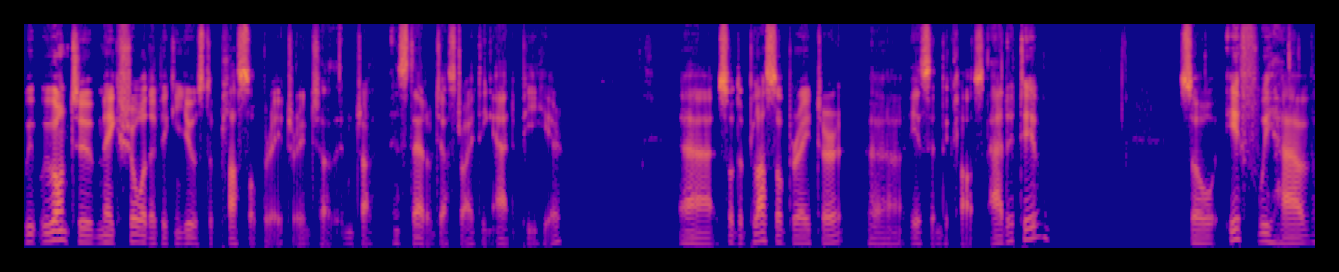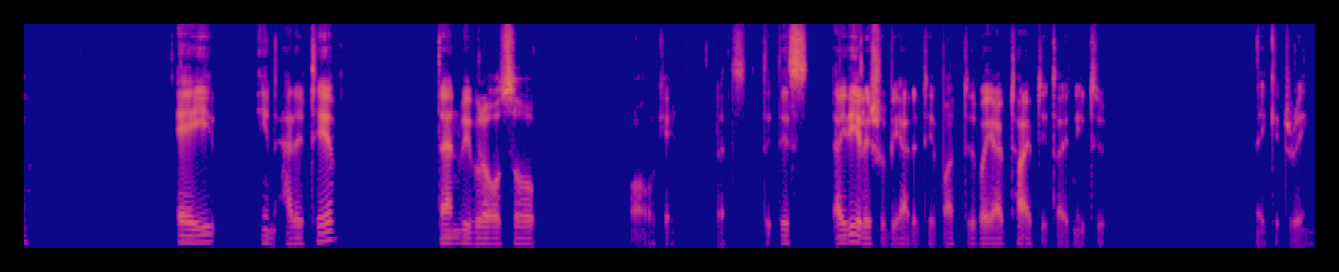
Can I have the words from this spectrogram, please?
we, we want to make sure that we can use the plus operator in, in, instead of just writing add p here. Uh, so the plus operator uh, is in the class additive. So if we have a in additive, then we will also, well, okay, let's, this ideally should be additive, but the way I've typed it, I need to make it ring.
